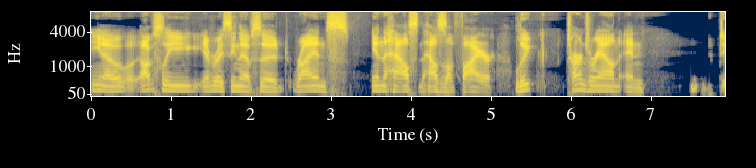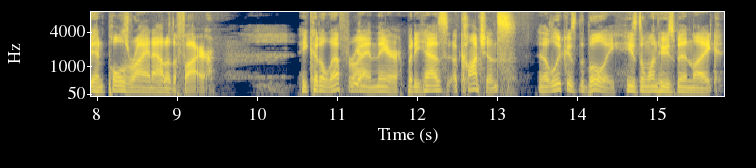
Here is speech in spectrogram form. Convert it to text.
you know, obviously everybody's seen the episode. Ryan's in the house and the house is on fire. Luke turns around and and pulls Ryan out of the fire. He could have left Ryan there, but he has a conscience. And Luke is the bully. He's the one who's been like,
